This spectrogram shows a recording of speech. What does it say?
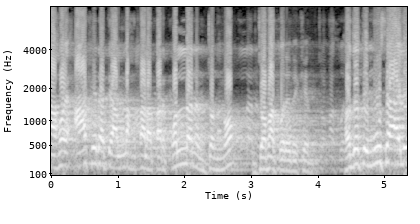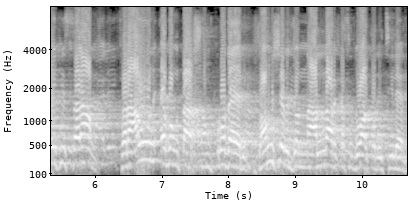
না হয় আখেরাতে আল্লাহ তাআলা তার কল্যাণের জন্য জমা করে দেখেন। হযরত মূসা আলাইহিস সালাম ফেরাউন এবং তার সম্প্রদায়ের ধ্বংসের জন্য আল্লাহর কাছে দোয়া করেছিলেন।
